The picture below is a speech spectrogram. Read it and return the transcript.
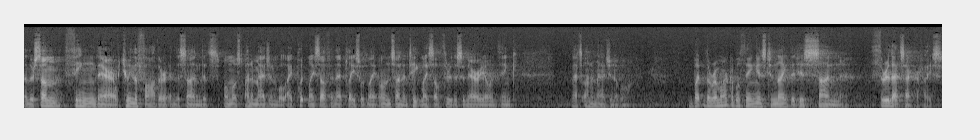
And there's something there between the Father and the Son that's almost unimaginable. I put myself in that place with my own son and take myself through the scenario and think, that's unimaginable. But the remarkable thing is tonight that his son, through that sacrifice,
